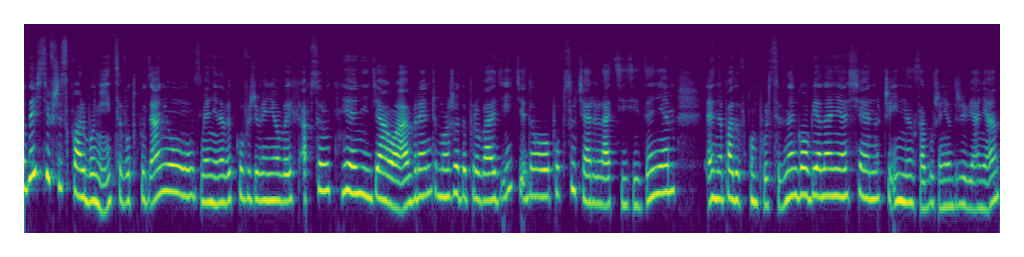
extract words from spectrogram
Podejście wszystko albo nic w odchudzaniu, zmianie nawyków żywieniowych absolutnie nie działa, wręcz może doprowadzić do popsucia relacji z jedzeniem, e, napadów kompulsywnego obiadania się, no, czy innych zaburzeń odżywiania.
